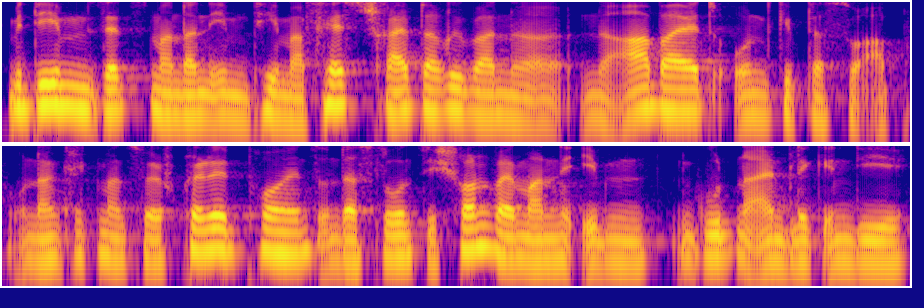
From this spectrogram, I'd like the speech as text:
mit dem setzt man dann eben ein Thema fest, schreibt darüber eine, eine Arbeit und gibt das so ab. Und dann kriegt man zwölf Credit Points und das lohnt sich schon, weil man eben einen guten Einblick in die,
